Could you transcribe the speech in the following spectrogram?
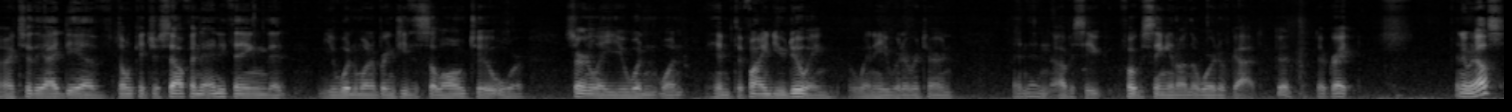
All right. So the idea of don't get yourself into anything that you wouldn't want to bring Jesus along to, or certainly you wouldn't want him to find you doing when he were to return, and then obviously focusing in on the Word of God. Good. They're great. Anyone else?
